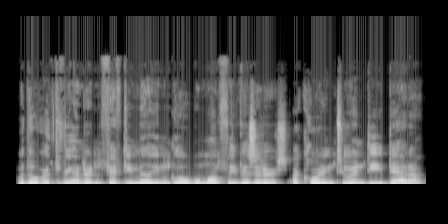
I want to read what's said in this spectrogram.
with over 350 million global monthly visitors, according to Indeed data,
